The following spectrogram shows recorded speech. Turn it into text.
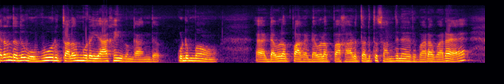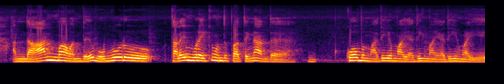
இறந்தது ஒவ்வொரு தலைமுறையாக இவங்க அந்த குடும்பம் டெவலப்பாக டெவலப்பாக அடுத்தடுத்து சந்தினர் வர வர அந்த ஆன்மா வந்து ஒவ்வொரு தலைமுறைக்கும் வந்து பார்த்திங்கன்னா அந்த கோபம் அதிகமாகி அதிகமாகி அதிகமாகி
